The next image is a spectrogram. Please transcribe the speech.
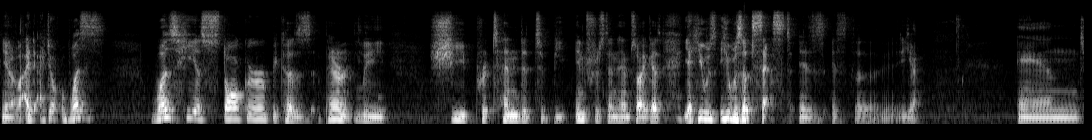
You know, I I don't was was he a stalker? Because apparently she pretended to be interested in him. So i guess yeah he was he was obsessed is is the yeah. And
